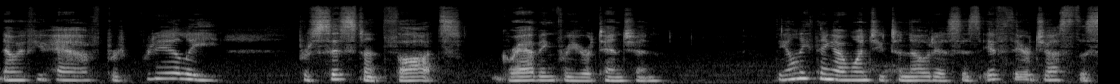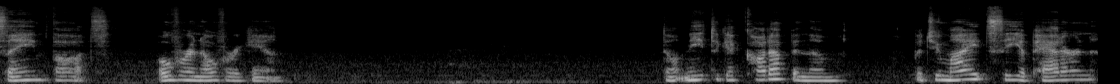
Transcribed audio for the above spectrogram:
Now, if you have really persistent thoughts grabbing for your attention, the only thing I want you to notice is if they're just the same thoughts over and over again. Don't need to get caught up in them, but you might see a pattern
